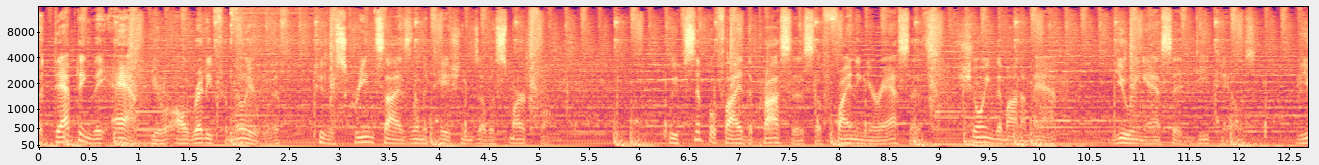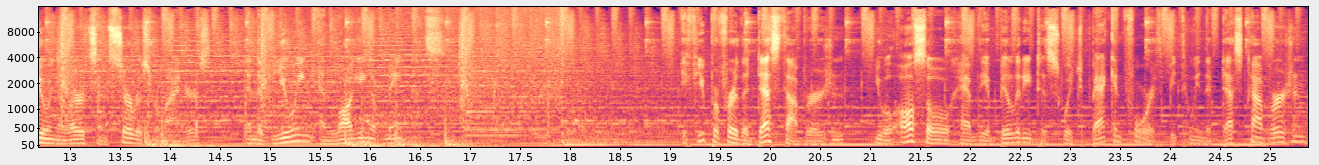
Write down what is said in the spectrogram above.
adapting the app you're already familiar with to the screen size limitations of a smartphone. We've simplified the process of finding your assets, showing them on a map, viewing asset details, viewing alerts and service reminders, and the viewing and logging of maintenance. If you prefer the desktop version, you will also have the ability to switch back and forth between the desktop version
